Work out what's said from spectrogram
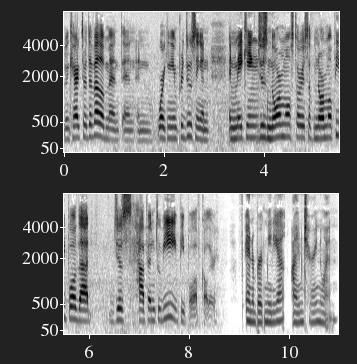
doing character development and, and working in producing and, and making just normal stories of normal people that just happen to be people of color. For Annenberg Media, I'm Terry Nguyen.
